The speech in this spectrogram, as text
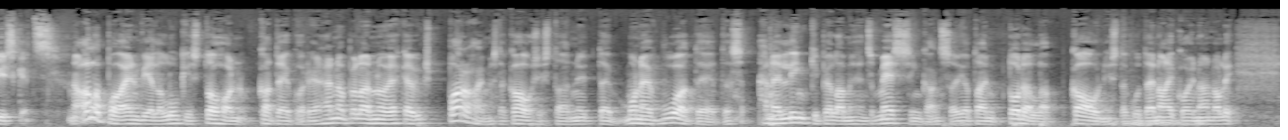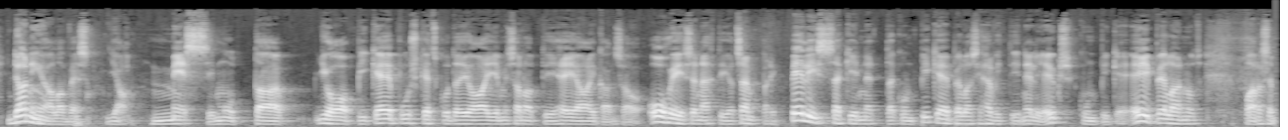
Busquets. No Alpaa en vielä lukisi tohon kategoriaan. Hän on pelannut ehkä yksi parhaimmista kausistaan nyt moneen vuoteen. S- hänen linkkipelaamisensa Messin kanssa on jotain todella kaunista, kuten aikoinaan oli Dani Alves ja Messi. Mutta joo, Piqué Busquets, kuten jo aiemmin sanottiin, heidän aikansa on ohi. Se nähtiin jo tsemppäri pelissäkin, että kun Piqué pelasi, hävittiin 4-1. Kun Piqué ei pelannut, Parse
